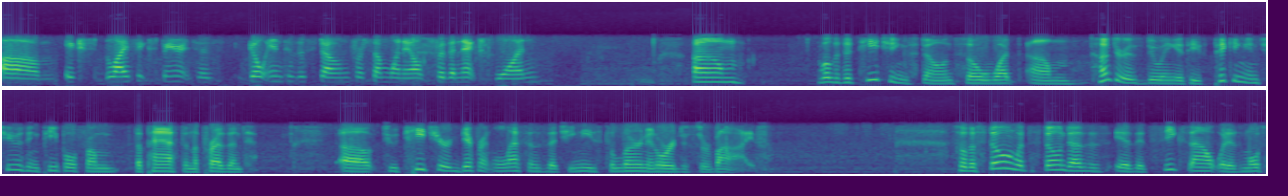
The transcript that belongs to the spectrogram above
um, ex- life experiences go into the stone for someone else for the next one? Um, well, it's a teaching stone. So what um, Hunter is doing is he's picking and choosing people from the past and the present uh, to teach her different lessons that she needs to learn in order to survive. So the stone, what the stone does is, is it seeks out what is most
